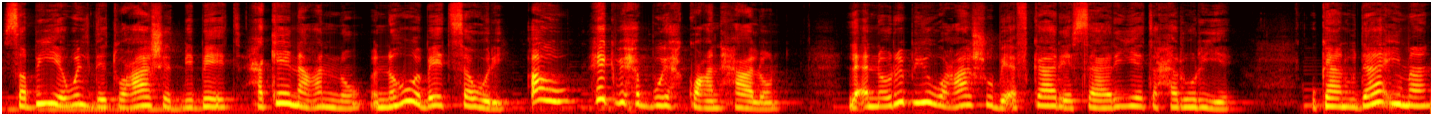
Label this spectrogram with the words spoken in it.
صبية ولدت وعاشت ببيت حكينا عنه إنه هو بيت ثوري أو هيك بيحبوا يحكوا عن حالهم لأنه ربيوا وعاشوا بأفكار يسارية تحررية وكانوا دائما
